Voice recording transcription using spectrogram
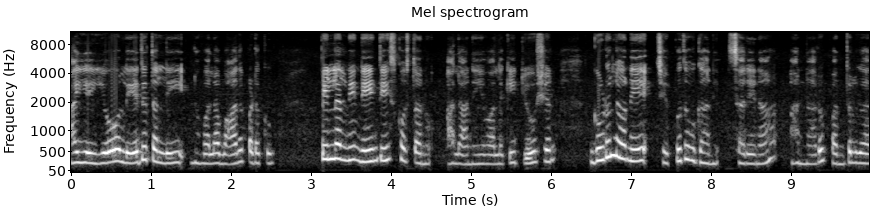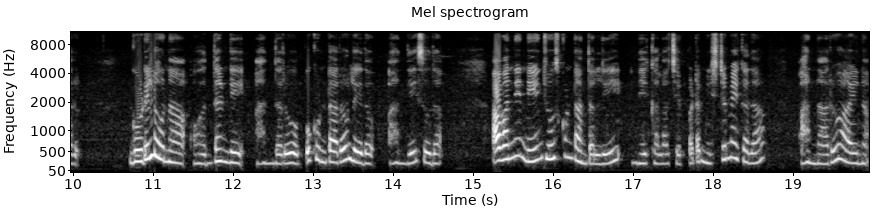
అయ్యయ్యో లేదు తల్లి నువ్వు అలా బాధపడకు. పిల్లల్ని నేను తీసుకొస్తాను. అలానే వాళ్ళకి ట్యూషన్ గుడిలోనే చెప్పుదువు గాని. సరేనా? అన్నారు పంతులు గారు. గుడిలోనా? వద్దండి. అందరూ ఒప్పుకుంటారో లేదో? అంది సుధా. అవన్నీ నేను చూసుకుంటాను తల్లి. నీకు అలా చెప్పటం ఇష్టమే కదా? అన్నారు ఆయన.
